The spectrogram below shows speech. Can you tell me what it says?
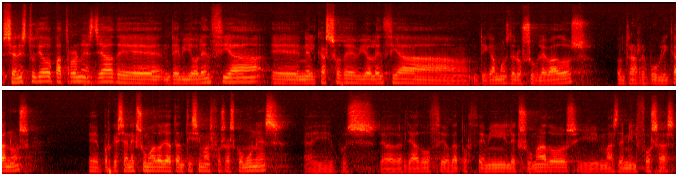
Se han estudiado patrones ya de, violencia, eh, en el caso de violencia, digamos, de los sublevados contra republicanos, eh, porque se han exhumado ya tantísimas fosas comunes, hay, pues, debe haber ya 12 o 14 mil exhumados y más de mil fosas.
